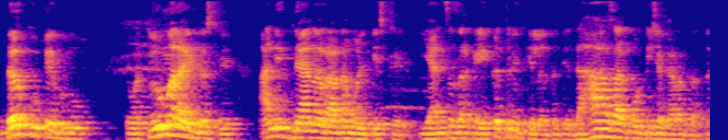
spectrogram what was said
द कुटे ग्रुप किंवा तिरुमाला इंडस्ट्री आणि ज्ञान राधा मल्टीस्टेट यांचं जर काही एकत्रित केलं तर ते दहा हजार कोटीच्या घरात जातं.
